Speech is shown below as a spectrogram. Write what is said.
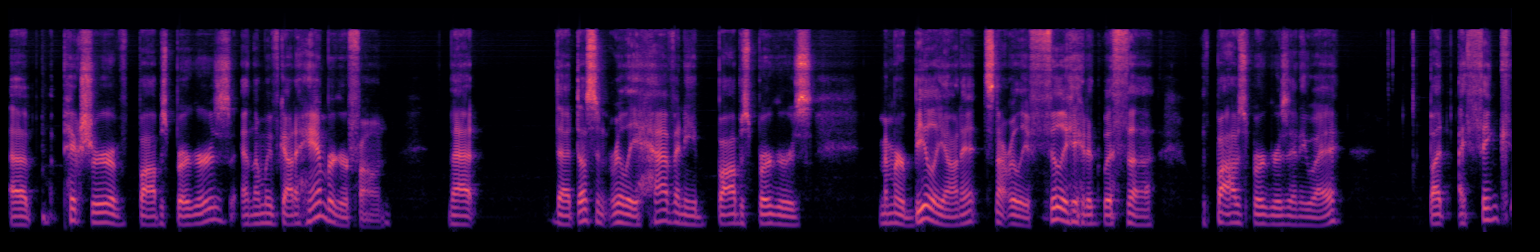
a, picture of Bob's Burgers, and then we've got a hamburger phone that that doesn't really have any Bob's Burgers memorabilia on it. It's not really affiliated with uh, with Bob's Burgers anyway. But I think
